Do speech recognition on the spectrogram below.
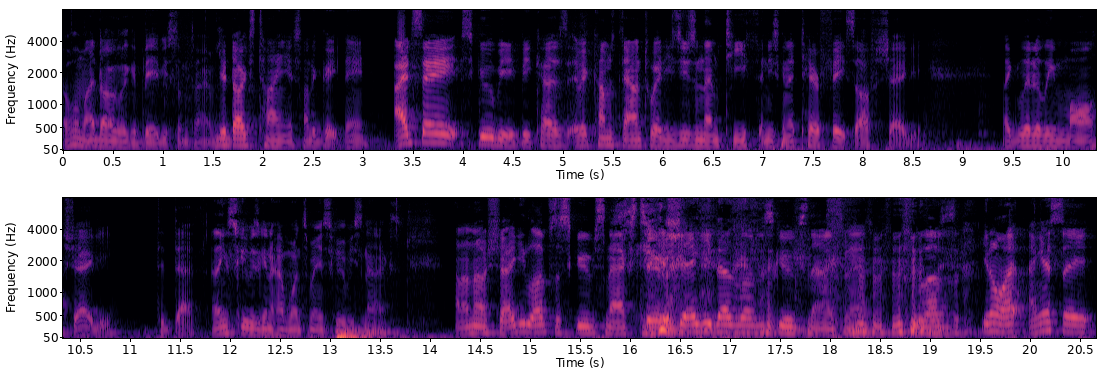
I hold my dog like a baby sometimes. Your dog's tiny. It's not a Great Dane. I'd say Scooby because if it comes down to it, he's using them teeth and he's gonna tear face off Shaggy, like literally maul Shaggy to death. I think Scooby's gonna have one too many Scooby snacks. I don't know. Shaggy loves the Scoob snacks too. Shaggy does love the Scoob snacks, man. He loves. You know what? I'm gonna say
